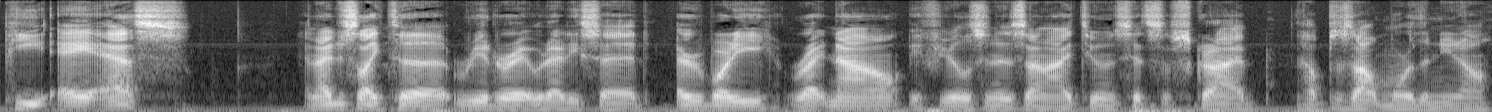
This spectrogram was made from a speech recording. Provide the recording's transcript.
PAS. And I just like to reiterate what Eddie said. Everybody, right now, if you're listening to this on iTunes, hit subscribe. Helps us out more than you know.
